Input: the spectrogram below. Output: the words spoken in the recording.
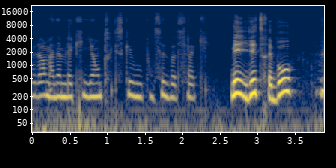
Alors, madame la cliente, qu'est-ce que vous pensez de votre sac? Mais il est très beau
